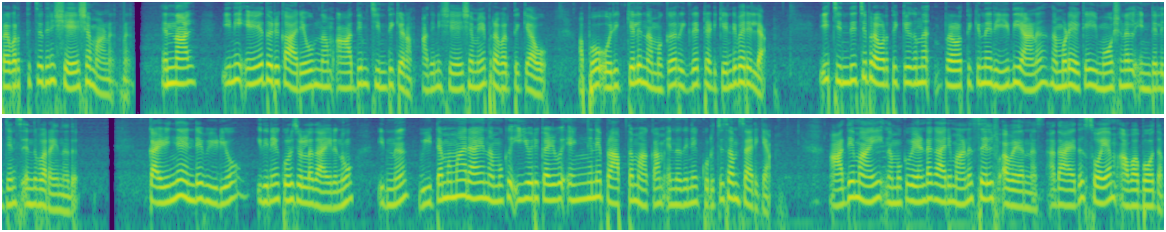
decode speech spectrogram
പ്രവർത്തിച്ചതിന് ശേഷമാണ്. എന്നാൽ ഇനി ഏതൊരു കാര്യവും നാം ആദ്യം ചിന്തിക്കണം. അതിന് ശേഷമേ പ്രവർത്തിക്കാവൂ. അപ്പോൾ ഒരിക്കലും നമുക്ക് റിഗ്രറ്റ് അടിക്കേണ്ടി വരില്ല. ഈ ചിന്തിച്ച് പ്രവർത്തിക്കുന്ന പ്രവർത്തിക്കുന്ന രീതിയാണ് നമ്മുടെയൊക്കെ ഇമോഷണൽ ഇന്റലിജൻസ് എന്ന് പറയുന്നത്. കഴിഞ്ഞ എന്റെ വീഡിയോ ഇതിനെക്കുറിച്ചുള്ളതായിരുന്നു. ഇന്ന് വീട്ടമ്മമാരായ നമുക്ക് ഈ ഒരു കഴിവ് എങ്ങനെ പ്രാപ്തമാക്കാം എന്നതിനെക്കുറിച്ച് സംസാരിക്കാം. ആദ്യമായി നമുക്ക് വേണ്ട കാര്യമാണ് സെൽഫ് അവെയർനെസ് അതായത് സ്വയം അവബോധം.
